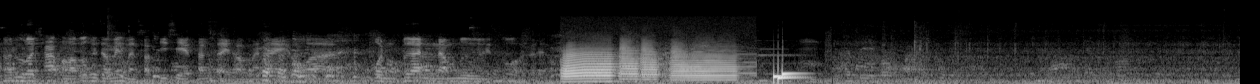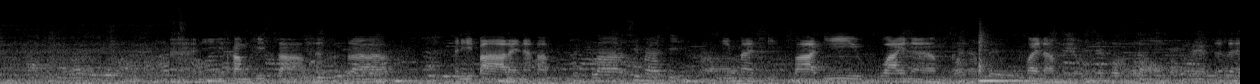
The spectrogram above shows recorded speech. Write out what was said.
แล้วดูรสชาติของเราก็คือจะไม่เหมือนกับที่เชฟตั้งใจทำมาให้เพราะว่าคนเปื้อนน้ำมือในตัวก็ได้อืมทันดีมากอ่าอันนี้คำที่สามนะครับ อันนี้ปลาอะไรนะครับ ปลาชิมาจิครับที่มาฉีดปลาที่ว่ายน้ำว่ายน้ำเร็วว่ายน้ำเร็วเนี่ยผมกรอบแม่นั่นแหละ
